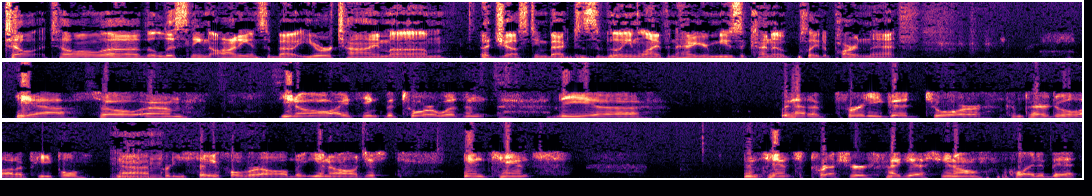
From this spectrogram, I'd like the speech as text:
tell tell uh, the listening audience about your time um, adjusting back to civilian life and how your music kind of played a part in that. Yeah, so um, you know, I think the tour wasn't the. Uh, we had a pretty good tour compared to a lot of people. Uh, pretty safe overall, but you know, just intense, intense pressure. I guess you know, quite a bit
